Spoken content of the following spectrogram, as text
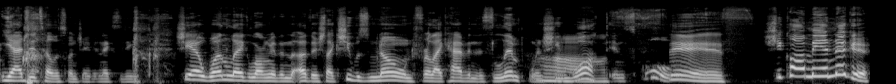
Yeah, I did tell this on Jada XD. She had one leg longer than the other. She, like she was known for like having this limp when she Aw, walked in school. Sis. She called me a nigger.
